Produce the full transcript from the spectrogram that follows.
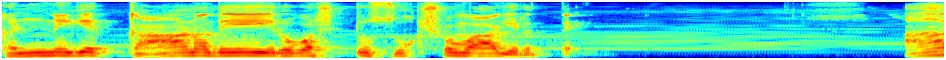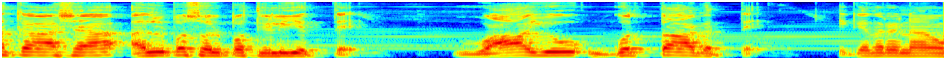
ಕಣ್ಣಿಗೆ ಕಾಣದೇ ಇರುವಷ್ಟು ಸೂಕ್ಷ್ಮವಾಗಿರುತ್ತೆ. ಆಕಾಶ ಅಲ್ಪ ಸ್ವಲ್ಪ ತಿಳಿಯುತ್ತೆ. ವಾಯು ಗೊತ್ತಾಗತ್ತೆ. ಏಕೆಂದರೆ ನಾವು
